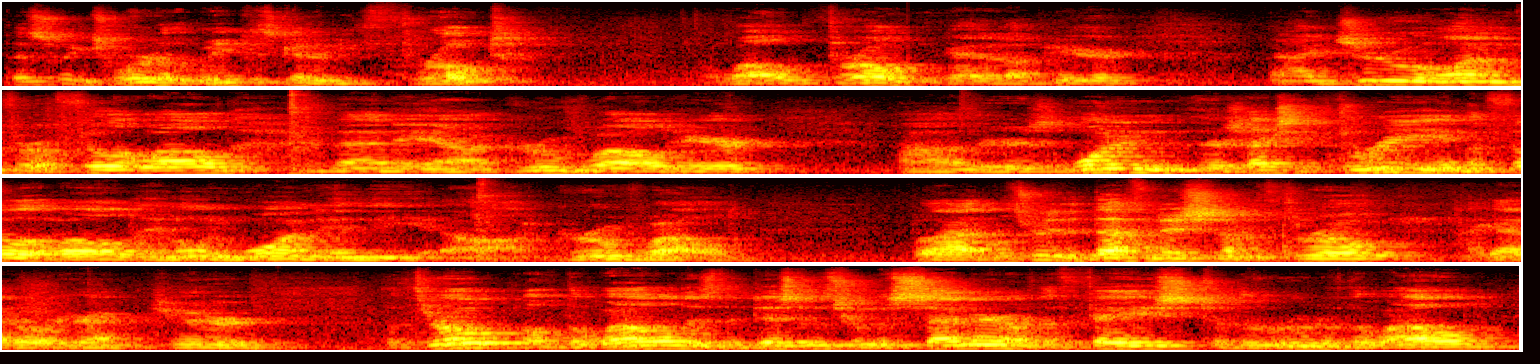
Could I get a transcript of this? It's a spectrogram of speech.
This week's word of the week is going to be throat, a weld throat. Got it up here. And I drew one for a fillet weld and then a uh, groove weld here. Uh, there's one, there's actually three in the fillet weld and only one in the uh, groove weld. But let's read the definition of the throat. I got it over here on the computer. The throat of the weld is the distance from the center of the face to the root of the weld.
